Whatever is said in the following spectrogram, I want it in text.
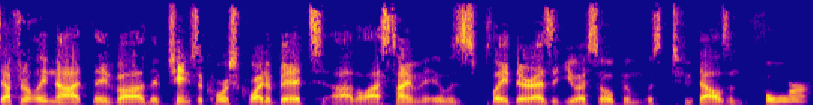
Definitely not. They've uh, they've changed the course quite a bit. Uh, the last time it was played there as a U.S. Open was 2004.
